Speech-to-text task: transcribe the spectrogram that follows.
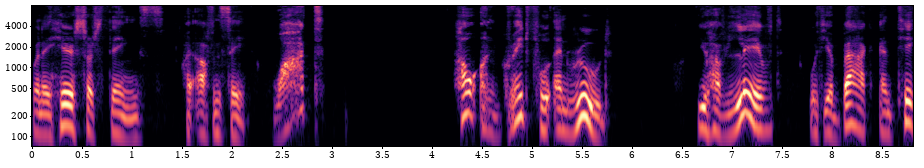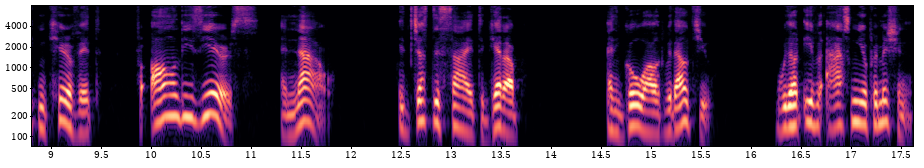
When I hear such things, I often say, What? How ungrateful and rude! You have lived with your back and taken care of it for all these years, and now it just decided to get up and go out without you, without even asking your permission.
